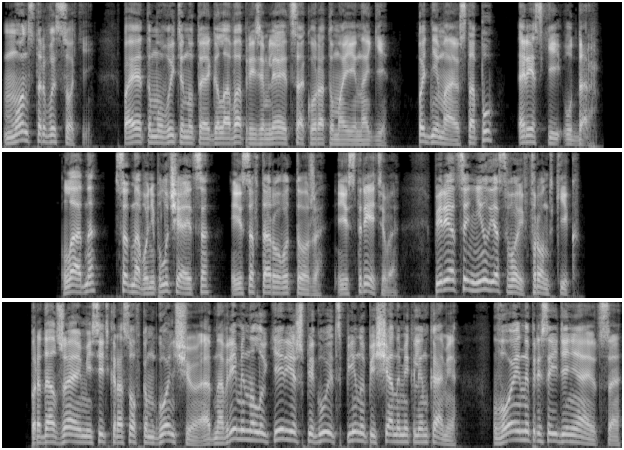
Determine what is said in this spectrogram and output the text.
Монстр высокий, поэтому вытянутая голова приземляется аккурат у моей ноги. Поднимаю стопу, резкий удар. Ладно, с одного не получается. И со второго тоже. И с третьего. Переоценил я свой фронт-кик. Продолжаю месить кроссовком гончую, одновременно Лукерья шпигует спину песчаными клинками. Воины присоединяются,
